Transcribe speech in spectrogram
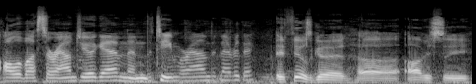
all of us around you again and the team around and everything? It feels good. Uh, obviously,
